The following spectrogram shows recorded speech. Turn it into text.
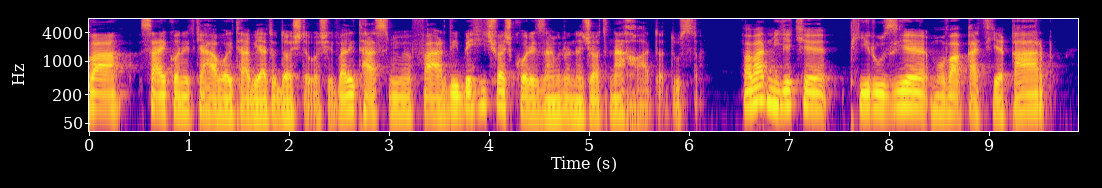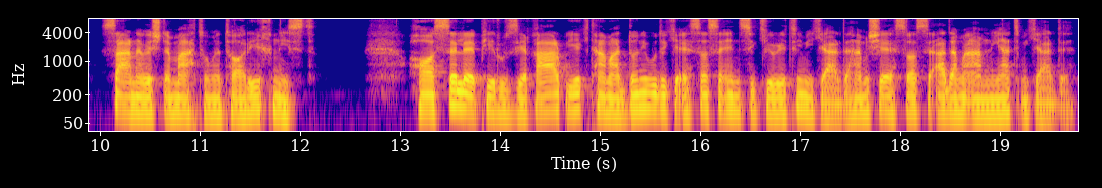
و سعی کنید که هوای طبیعت رو داشته باشید. ولی تصمیم فردی به هیچ وجه کره زمین رو نجات نخواهد داد دوستان. و بعد میگه که پیروزی موقتی غرب سرنوشت محتوم تاریخ نیست. حاصل پیروزی غرب یک تمدنی بوده که احساس انسیکیوریتی می‌کرده. همیشه احساس عدم امنیت می‌کرده.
